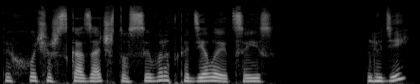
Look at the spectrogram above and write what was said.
Ты хочешь сказать, что сыворотка делается из людей?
